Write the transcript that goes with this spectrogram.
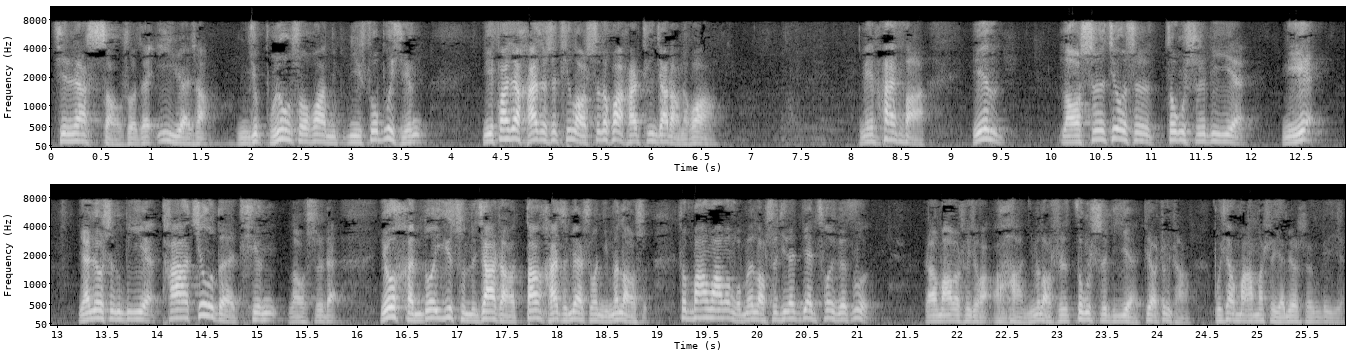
尽量少说，在意愿上你就不用说话，你你说不行，你发现孩子是听老师的话还是听家长的话？没办法，人老师就是宗师毕业，你。研究生毕业，他就得听老师的。有很多愚蠢的家长，当孩子面说：“你们老师说，妈妈，我们老师今天念错一个字。”然后妈妈说句话：“啊，你们老师宗师毕业比较正常，不像妈妈是研究生毕业。”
